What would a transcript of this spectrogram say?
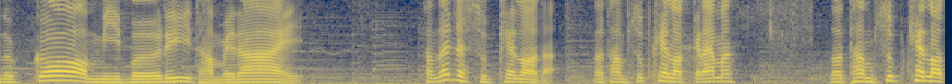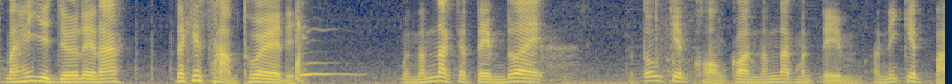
แล้วก็มีเบอร์รี่ทำไม่ได้ทำได้แต่ซุปแครอทอะเราทำซุปแครอทก็ได้มั้งเราทำซุปแครอทมาให้เยอะๆเลยนะ ได้แค่สามถ้วยดิเหมือนน้ำหนักจะเต็มด้วยเราต้องเก็บของก่อนน้ำหนักมันเต็ม อันนี้เก็บไป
